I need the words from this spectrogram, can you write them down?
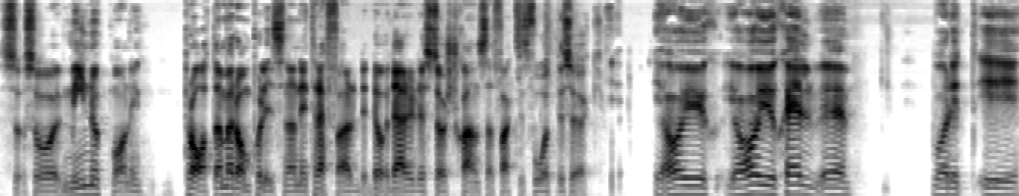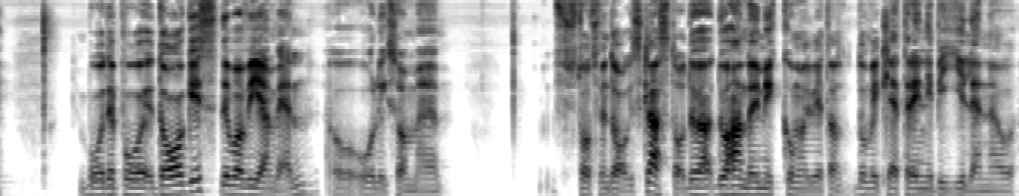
så, så min uppmaning, prata med de poliserna ni träffar, då- där är det störst chans att faktiskt få ett besök. Jag har ju, jag har ju själv eh, varit i både på dagis, det var via en vän, och, och liksom eh, stått för en dagisklass då. Då, då handlar det mycket om att vet, att de vill klättra in i bilen och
